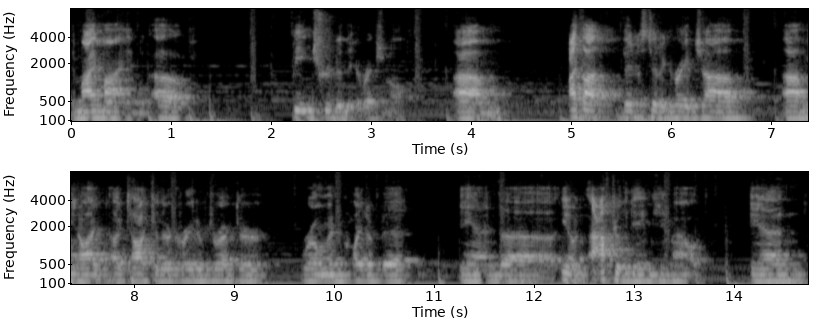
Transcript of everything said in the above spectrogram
in my mind of being true to the original um, i thought they just did a great job. Um, you know I, I talked to their creative director roman quite a bit. And uh, you know after the game came out. And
